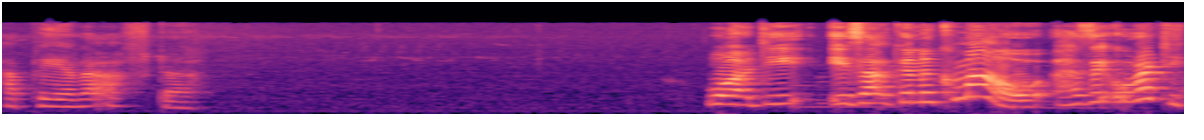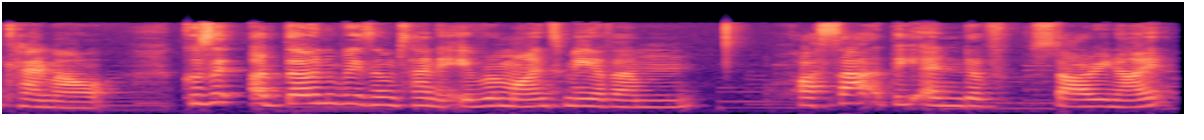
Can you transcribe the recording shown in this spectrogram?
Happy ever after. What do you, is that gonna come out? Has it already came out? Because uh, the only reason I'm saying it, it reminds me of um, that at the end of Starry Night,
